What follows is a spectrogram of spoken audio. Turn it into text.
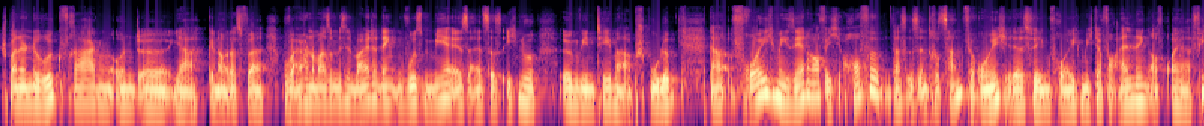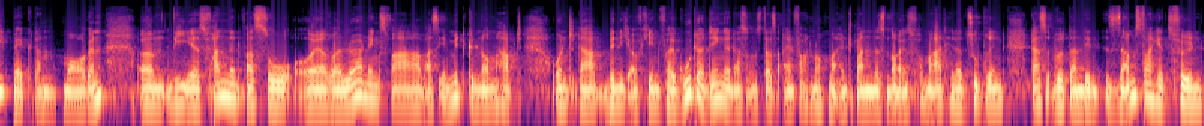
Spannende Rückfragen und äh, ja, genau, das war, wo wir einfach nochmal so ein bisschen weiterdenken, wo es mehr ist, als dass ich nur irgendwie ein Thema abspule. Da freue ich mich sehr drauf. Ich hoffe, das ist interessant für euch. Deswegen freue ich mich da vor allen Dingen auf euer Feedback dann morgen. Ähm, wie ihr es fandet, was so eure Learnings war, was ihr mitgenommen habt. Und da bin ich auf jeden Fall guter Dinge, dass uns das einfach nochmal ein spannendes neues Format hier dazu bringt. Das wird dann den Samstag jetzt füllen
